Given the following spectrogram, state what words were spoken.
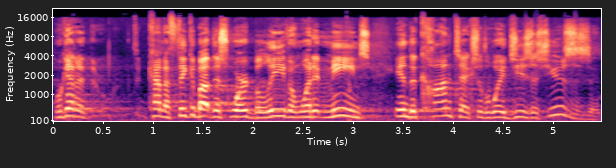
we got to kind of think about this word believe and what it means in the context of the way Jesus uses it.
